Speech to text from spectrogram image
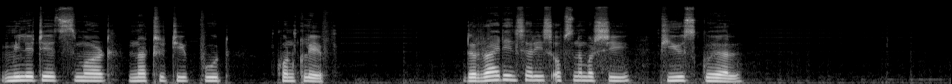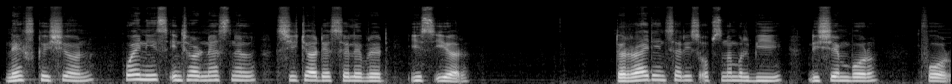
Military Smart Nutritive Food Conclave? The right answer is option number C. Pius Goyal. Next question When is International Cheetah Day celebrated each year? The right answer is option number B, December 4.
